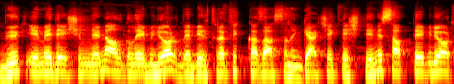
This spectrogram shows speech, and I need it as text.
büyük ivme değişimlerini algılayabiliyor ve bir trafik kazasının gerçekleştiğini saptayabiliyor.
